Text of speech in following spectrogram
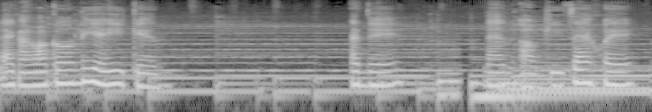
来甲我讲你的意见。安尼，咱后期再会。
